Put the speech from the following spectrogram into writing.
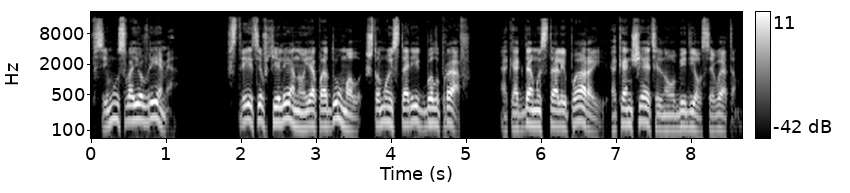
Всему свое время. Встретив Хелену, я подумал, что мой старик был прав. А когда мы стали парой, окончательно убедился в этом.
